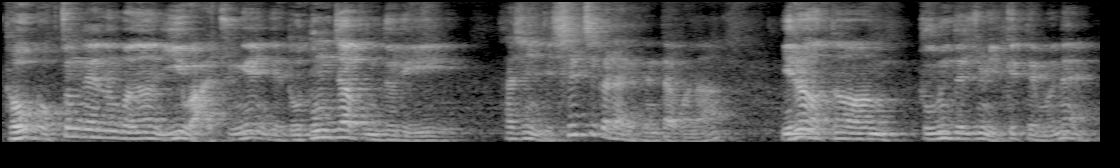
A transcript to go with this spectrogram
더욱 걱정되는 거는 이 와중에 이제 노동자분들이 사실 이제 실직을 하게 된다거나 이런 어떤 부분들이 좀 있기 때문에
